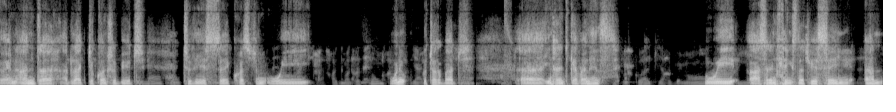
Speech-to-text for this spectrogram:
UN, and uh, I'd like to contribute to this uh, question. We, when we talk about uh, internet governance, we are certain things that we are saying um,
